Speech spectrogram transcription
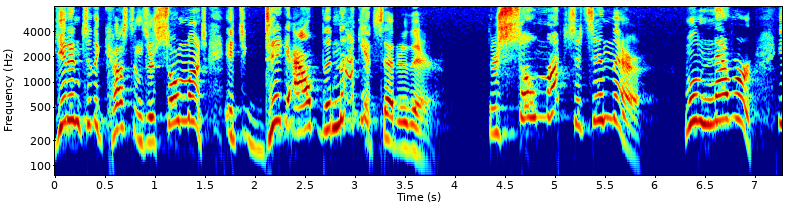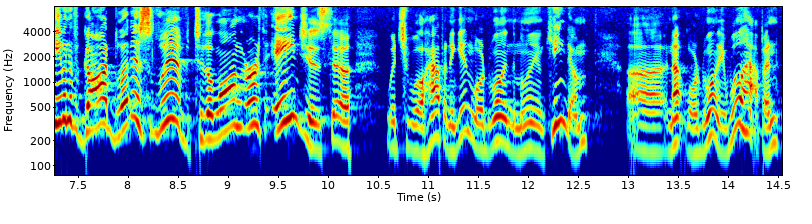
get into the customs. There's so much. It's dig out the nuggets that are there. There's so much that's in there. We'll never, even if God let us live to the long earth ages, uh, which will happen again, Lord willing, the millennium kingdom, uh, not Lord willing, it will happen,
